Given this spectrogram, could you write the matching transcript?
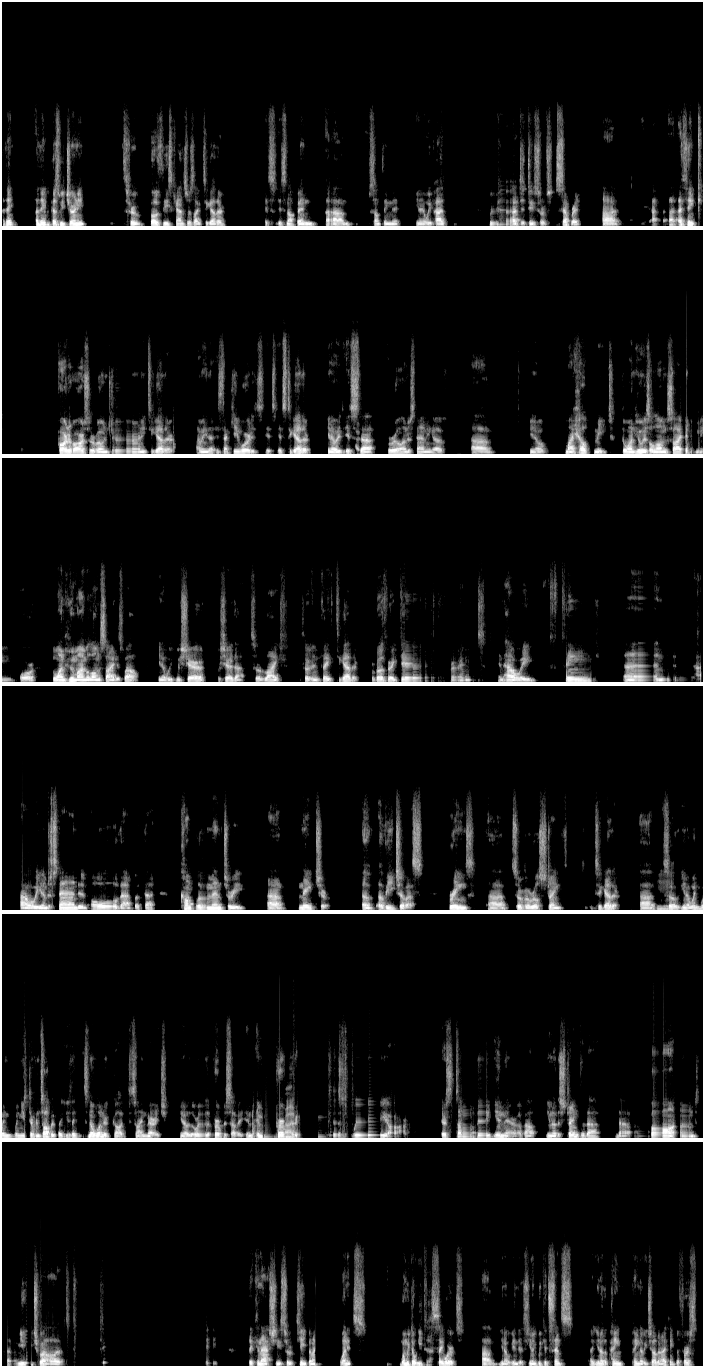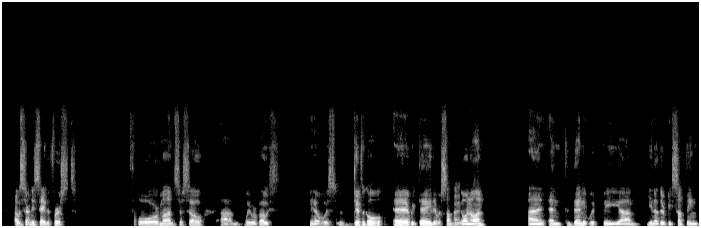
i think I think because we journeyed through both these cancers like together, it's it's not been um, something that you know we've had we've had to do sort of separate. Uh, I, I, think part of our sort of own journey together. I mean, it's that key word. It's it's it's together. You know, it, it's that real understanding of, um, you know, my help meet, the one who is alongside me, or the one whom I'm alongside as well. You know, we, we share we share that sort of life, sort of in faith together. We're both very different in how we think and how we understand and all of that, but that complementary uh, nature of, of each of us brings uh, sort of a real strength together. Uh, mm. So you know when when when you different topic, but you think it's no wonder God designed marriage, you know, or the purpose of it. In, imperfect right. as we are, there's something in there about you know the strength of that that bond, that mutuality that can actually sort of keep. And when it's when we don't need to say words, um, you know, in this, you know, we could sense, uh, you know, the pain pain of each other. And I think the first, I would certainly say, the first four months or so, um, we were both, you know, it was difficult every day. There was something going on, and and then it would be, um, you know, there'd be something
